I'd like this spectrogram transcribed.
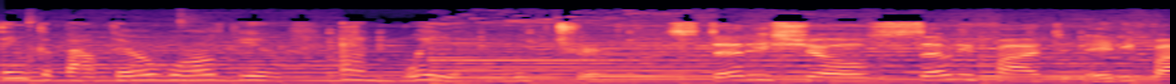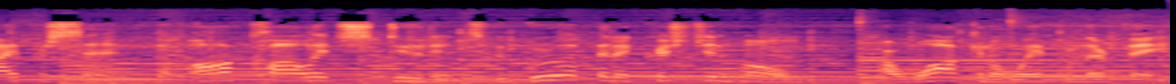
think about their worldview and weigh it with truth. Studies show 75 to 85% of all college students who grew up in a Christian home are walking away from their faith.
